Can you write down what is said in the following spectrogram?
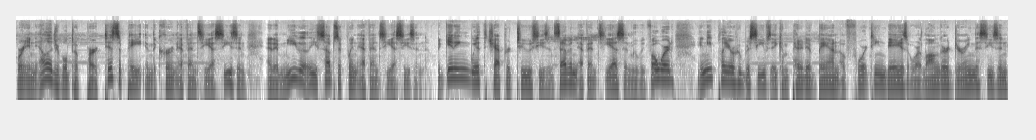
were ineligible to participate in the current FNCS season and immediately subsequent FNCS season. Beginning with Chapter 2, Season 7 FNCS and moving forward, any player who receives a competitive ban of 14 days or longer during the season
